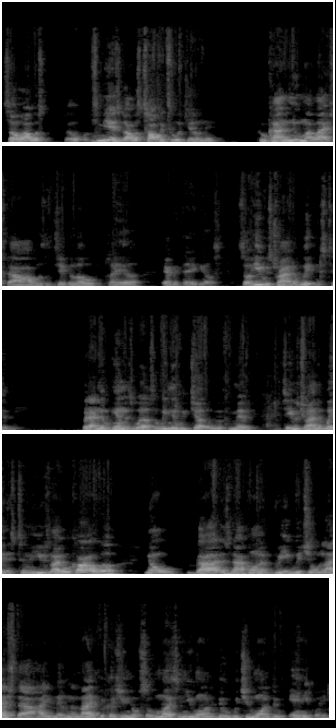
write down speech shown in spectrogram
So I was uh, some years ago. I was talking to a gentleman who kind of knew my lifestyle. I was a gigolo player, everything else. So he was trying to witness to me, but I knew him as well. So we knew each other. We were familiar. So he was trying to witness to me. He was like, "Well, Carl, well." You know, God is not going to agree with your lifestyle, how you living the life, because you know so much and you want to do what you want to do anyway.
